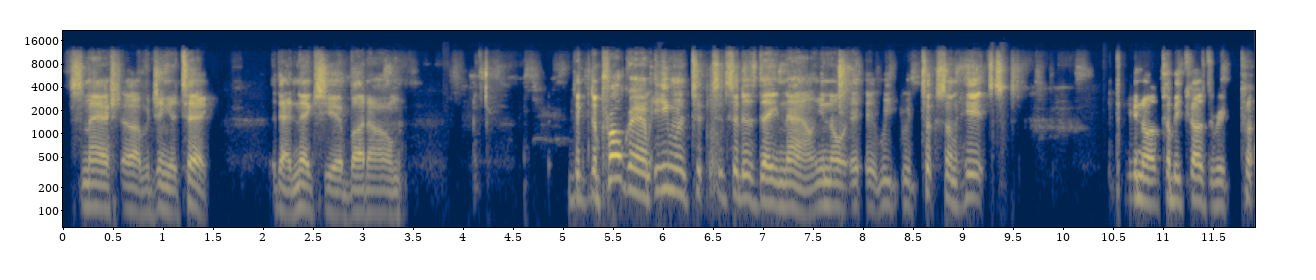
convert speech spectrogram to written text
smash uh, Virginia Tech that next year. But um, the, the program, even to, to, to, this day now, you know, it, it, we, we took some hits you know, because the rec-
